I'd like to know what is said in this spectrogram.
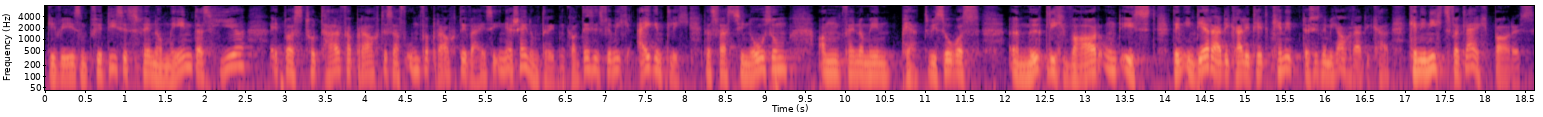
gewesen für dieses Phänomen, dass hier etwas total Verbrauchtes auf unverbrauchte Weise in Erscheinung treten kann. Das ist für mich eigentlich das Faszinosum am Phänomen Pert, wie sowas äh, möglich war und ist. Denn in der Radikalität kenne ich, das ist nämlich auch radikal, kenne ich nichts Vergleichbares.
